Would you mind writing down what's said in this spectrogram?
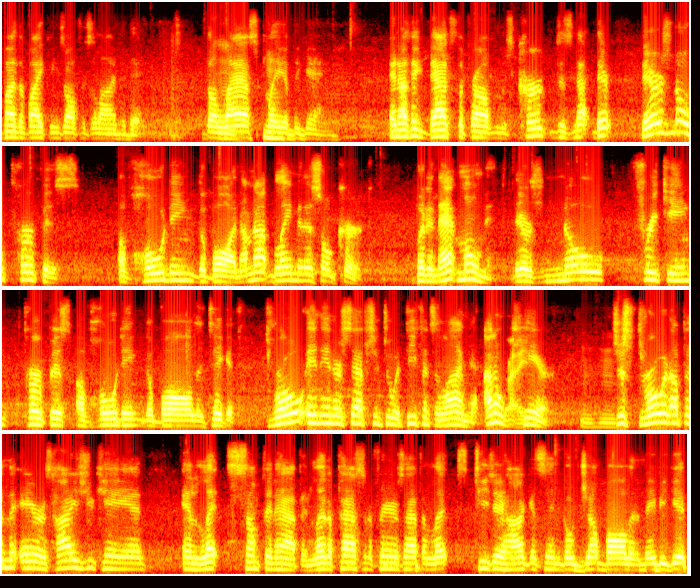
by the Vikings offensive line today, the Mm. last play of the game. And I think that's the problem is Kirk does not there there's no purpose of holding the ball. And I'm not blaming this on Kirk, but in that moment, there's no freaking purpose of holding the ball and take it. Throw an interception to a defensive lineman. I don't Right. care. Mhm. Just throw it up in the air as high as you can and let something happen. Let a pass interference happen. Let TJ Hockenson go jump ball and maybe get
